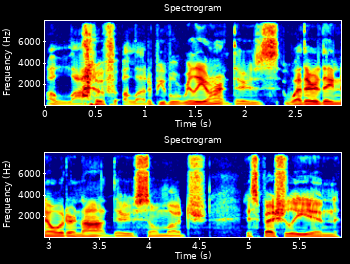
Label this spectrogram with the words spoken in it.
a lot of a lot of people really aren't. There's whether they know it or not. There's so much, especially in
